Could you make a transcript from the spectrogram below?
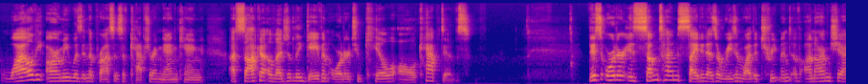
While the army was in the process of capturing Nanking, Asaka allegedly gave an order to kill all captives. This order is sometimes cited as a reason why the treatment of unarmed Chi-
